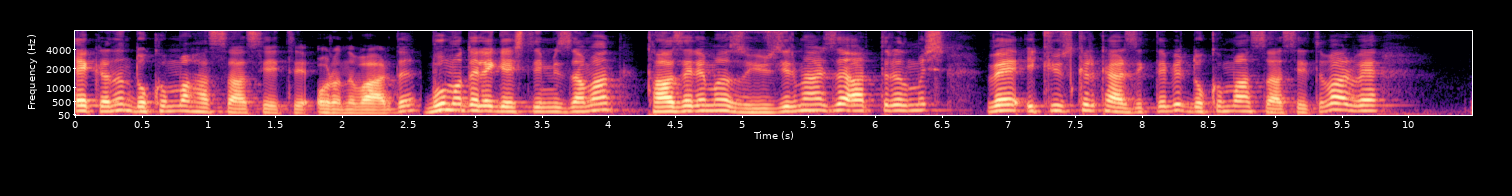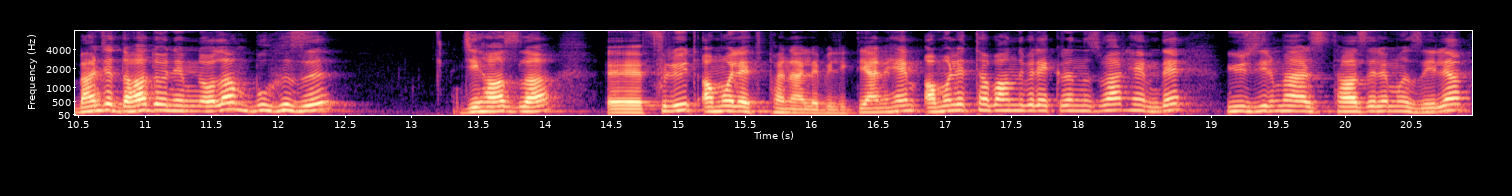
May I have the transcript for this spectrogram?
ekranın dokunma hassasiyeti oranı vardı. Bu modele geçtiğimiz zaman tazeleme hızı 120 Hz'e arttırılmış ve 240 Hz'likte bir dokunma hassasiyeti var ve bence daha da önemli olan bu hızı cihazla e, Fluid AMOLED panelle birlikte. Yani hem AMOLED tabanlı bir ekranınız var hem de 120 Hz tazeleme hızıyla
